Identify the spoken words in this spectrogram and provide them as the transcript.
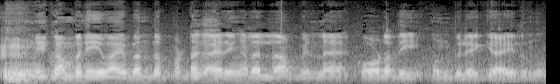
ഈ കമ്പനിയുമായി ബന്ധപ്പെട്ട കാര്യങ്ങളെല്ലാം പിന്നെ കോടതി മുൻപിലേക്കായിരുന്നു.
